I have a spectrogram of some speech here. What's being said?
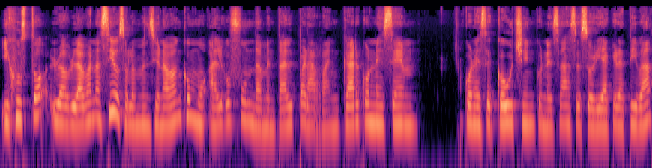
y justo lo hablaban así, o sea, lo mencionaban como algo fundamental para arrancar con ese con ese coaching, con esa asesoría creativa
